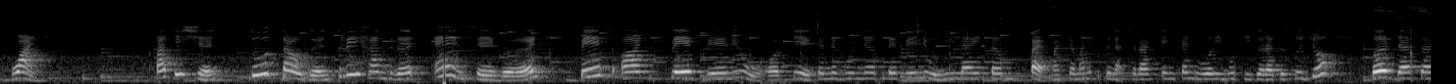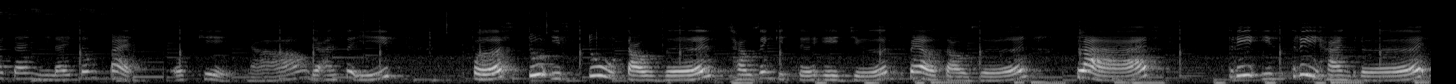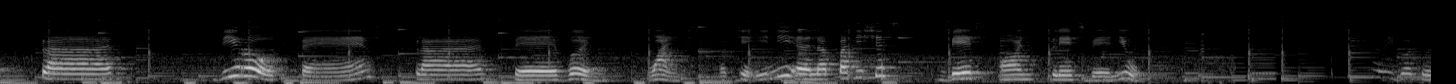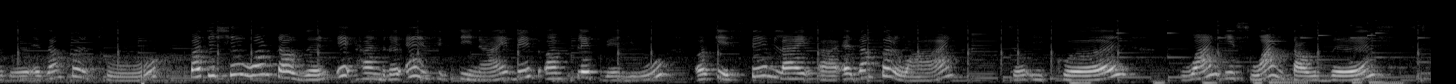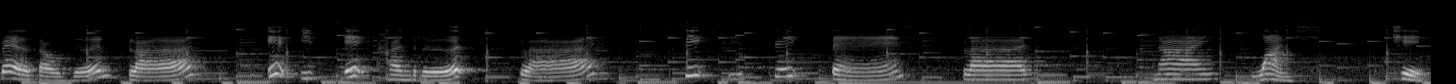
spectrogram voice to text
1. Partition 2307 based on place value. Okey, kena guna place value, nilai tempat. Macam mana kita nak cerakingkan 2307 berdasarkan nilai tempat. Okey, now the answer is first 2 is 2000. 1000 kita eja, spell 1000 plus 3 is 300 plus 0 tens plus 7 ones. Okey, ini adalah partition based on place value. Now we go to the example 2. Partition 1869 based on place value. Okey, same like uh, example 1. So equal 1 is 1000 spell 1000 plus 8 is 800 plus 6 is 6 tens plus 9 ones. Okay,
